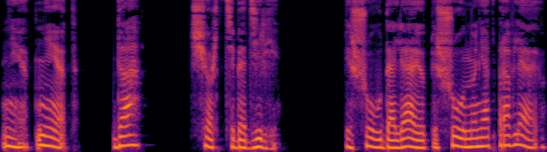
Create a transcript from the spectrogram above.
Нет, нет. Да? Черт тебя дери. Пишу, удаляю, пишу, но не отправляю.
